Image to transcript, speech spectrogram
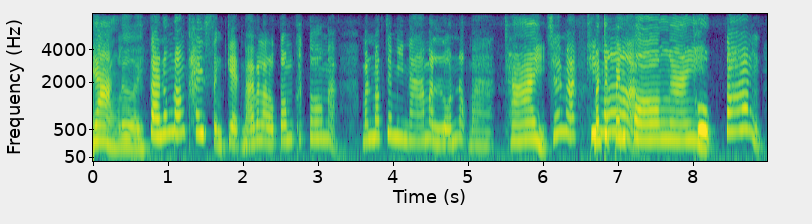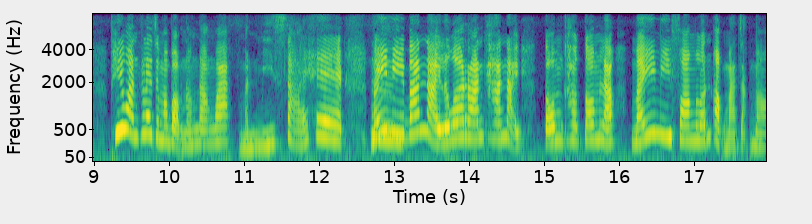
อย่างเลย แต่น้องๆใครสังเกตไหมเวลาเราต้มข้าวต้มอะมันมักจะมีน้ำมันล้นออกมา ใช่ ใช่ไหมมันจะเป็นฟองไง ถูกต้อง พี่วันก็เลยจะมาบอกน้องๆว่า มันมีสาเหตุ ไม่มีบ้านไหนหรือว่าร้านค้าไหน ต้มข้าวต้มแล้ว ไม่มีฟองล้นออกมาจากหม้อ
